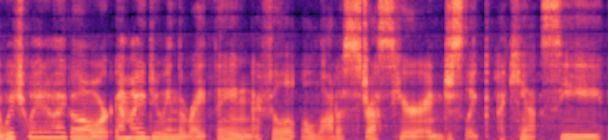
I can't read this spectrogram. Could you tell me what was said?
which way do I go? Or am I doing the right thing? I feel a lot of stress here and just like I can't see.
